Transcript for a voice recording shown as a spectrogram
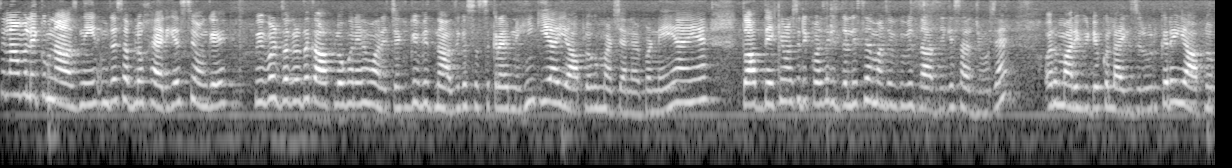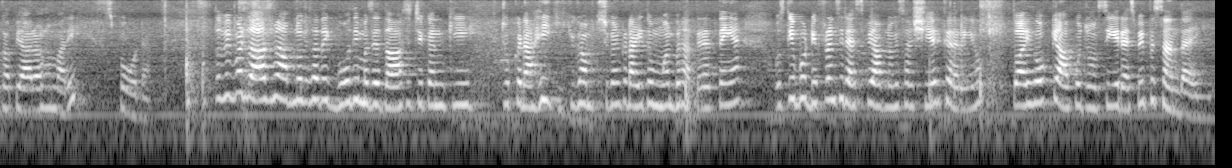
अल्लाम नाजनीन मुझे सब लोग खैरियत से होंगे। वीवर्स अगर तक आप लोगों ने हमारे चैनल के विद नाजी को सब्सक्राइब नहीं किया, या आप लोग हमारे चैनल पर नहीं आए हैं तो आप देखें से रिक्वेस्ट है कि जल्दी से हमारे चैनल विद नाजी के साथ जुड़ जाएँ और हमारी वीडियो को लाइक ज़रूर करें यह आप लोगों का प्यार और हमारी सपोर्ट है। तो वीवर्स आज मैं आप लोगों के साथ एक बहुत ही मज़ेदार सी चिकन की, जो कढ़ाई की, क्योंकि हम चिकन कढ़ाई तो मुँह बनाते रहते हैं, उसकी बहुत डिफरेंट सी रेसिपी आप लोगों के साथ शेयर कर रही हूँ। तो आई होप कि आपको जो सी ये रेसिपी पसंद आएगी।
